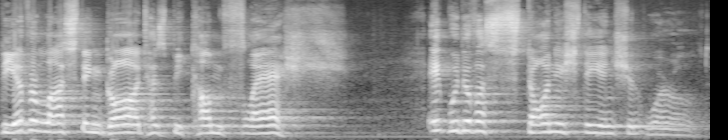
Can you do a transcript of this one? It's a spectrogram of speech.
The everlasting God has become flesh. It would have astonished the ancient world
